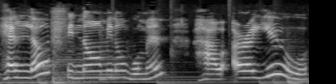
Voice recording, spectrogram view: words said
Hello, phenomenal woman. How are you?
